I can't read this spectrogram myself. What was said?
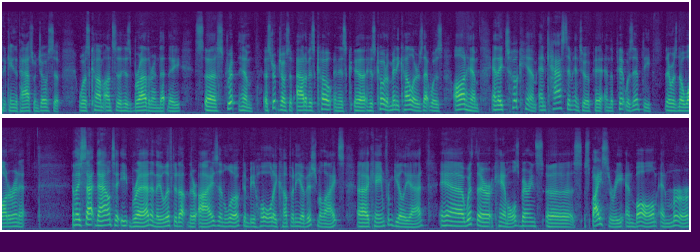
It came to pass when Joseph was come unto his brethren that they uh, stripped him, uh, stripped Joseph out of his coat and his, uh, his coat of many colors that was on him. And they took him and cast him into a pit, and the pit was empty. There was no water in it. And they sat down to eat bread, and they lifted up their eyes and looked, and behold, a company of Ishmaelites uh, came from Gilead uh, with their camels, bearing uh, spicery and balm and myrrh,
